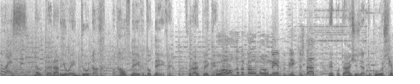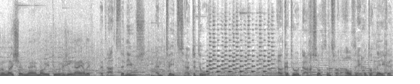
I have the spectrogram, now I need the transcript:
NOS. Elke Radio 1 Tourdag van half negen tot negen. Vooruitblikken. Hoe hoger we komen, hoe meer publiek er staat. Reportages uit de koers. Ik heb nog nooit zo'n uh, mooie Tour gezien eigenlijk. Het laatste nieuws en tweets uit de Tour. Elke toerdag, ochtends van half negen tot negen.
